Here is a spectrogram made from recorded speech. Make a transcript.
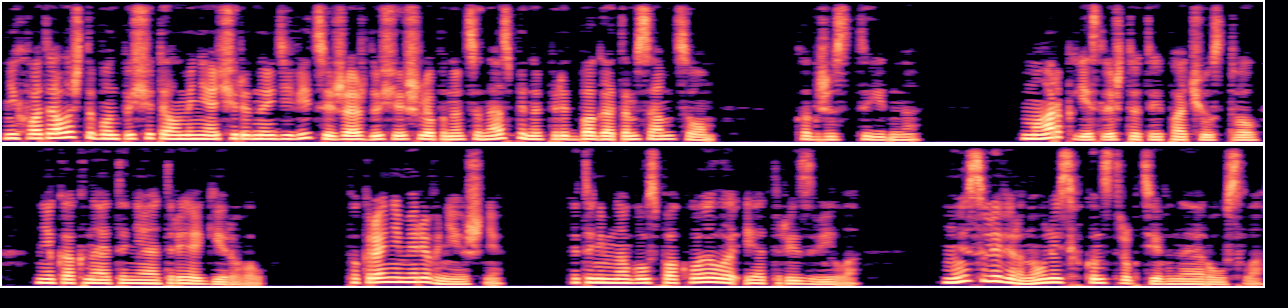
Не хватало, чтобы он посчитал меня очередной девицей, жаждущей шлепануться на спину перед богатым самцом. Как же стыдно. Марк, если что-то и почувствовал, никак на это не отреагировал. По крайней мере, внешне. Это немного успокоило и отрезвило. Мысли вернулись в конструктивное русло.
